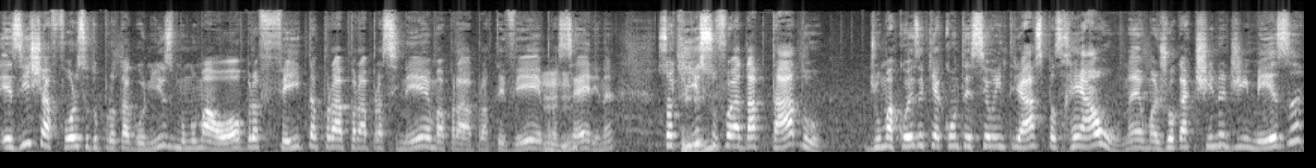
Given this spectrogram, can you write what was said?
existe a força do protagonismo numa obra feita pra, pra, pra cinema, pra, pra TV, pra uhum. série, né? Só que uhum. isso foi adaptado de uma coisa que aconteceu, entre aspas, real, né? Uma jogatina de mesa.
